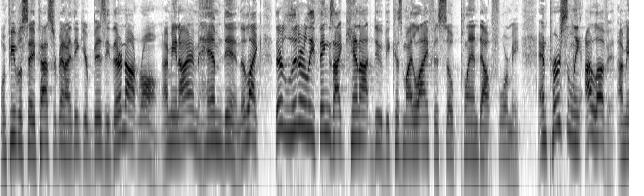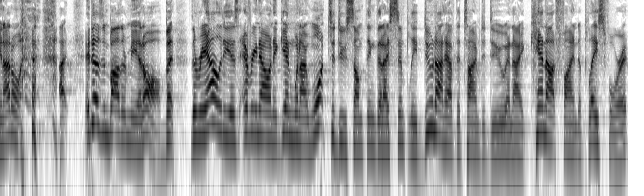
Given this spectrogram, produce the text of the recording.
When people say, Pastor Ben, I think you're busy, they're not wrong. I mean, I am hemmed in. They're like, they're literally things I cannot do because my life is so planned out for me. And personally, I love it. I mean, I don't, I, it doesn't bother me at all. But the reality is, every now and again, when I want to do something that I simply do not have the time to do and I cannot find a place for it,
